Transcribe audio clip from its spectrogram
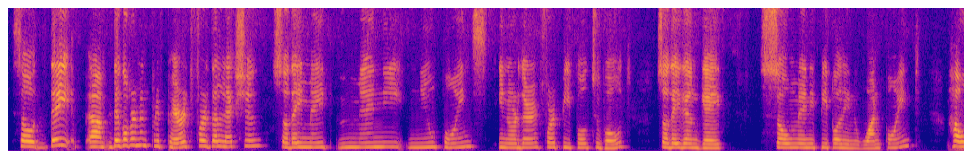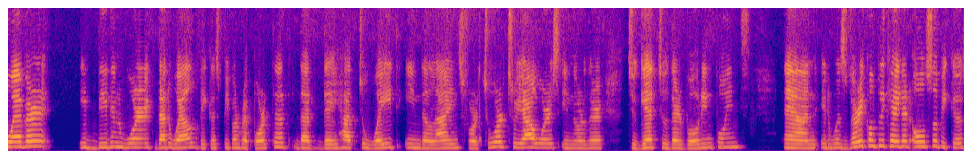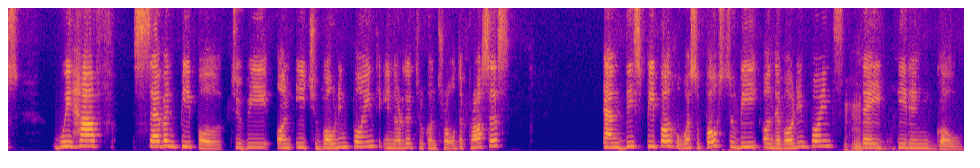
So they, um, the government prepared for the election. So they made many new points in order for people to vote. So they didn't get so many people in one point. Mm-hmm. However, it didn't work that well because people reported that they had to wait in the lines for two or three hours in order to get to their voting points. And it was very complicated also because we have seven people to be on each voting point in order to control the process. And these people who were supposed to be on the voting points, mm -hmm. they didn't go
